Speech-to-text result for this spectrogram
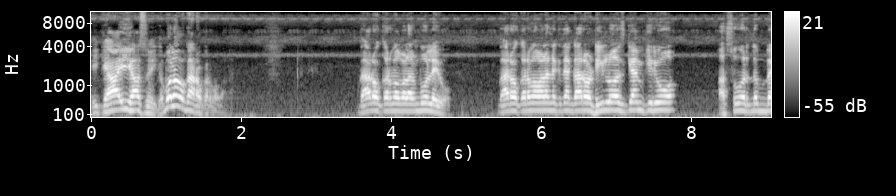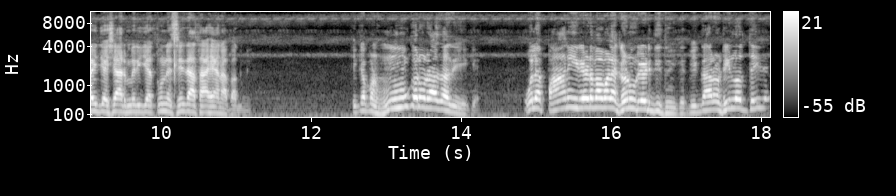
એ કે, હા એ હાસું. કે, બોલાવો ગારો કરવા વાળા ગારો કરવા વાળાને બોલાવ્યો. ગારો કરવા વાળાને કે, ત્યાં ગારો ઢીલો જ કેમ કર્યો? આ સોર દબાઈ જાય શાર મરી ગયા તું ને સીધા થાય એના ભાગની. એ કે, પણ હું શું કરું, રાજાજી? કે ઓલે પાણી રેડવા વાળા ઘણું રેડી દીધું કે. ગારો ઢીલો જ થઈ જાય.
